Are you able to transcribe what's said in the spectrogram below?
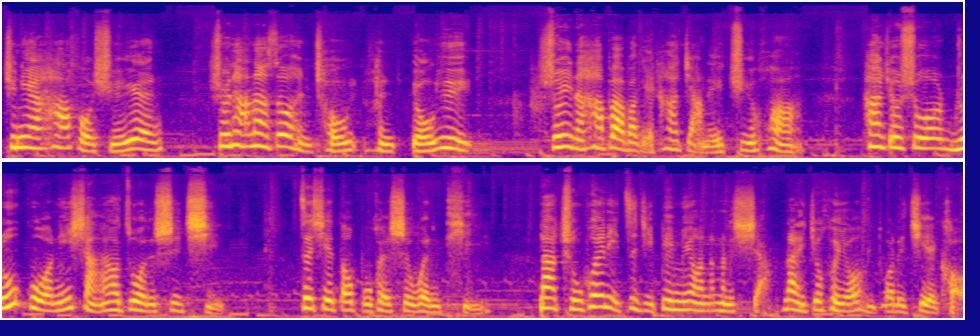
去念哈佛学院，所以他那时候很愁、很犹豫。所以呢，他爸爸给他讲了一句话，他就说：如果你想要做的事情，这些都不会是问题。那除非你自己并没有那么的想，那你就会有很多的借口。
